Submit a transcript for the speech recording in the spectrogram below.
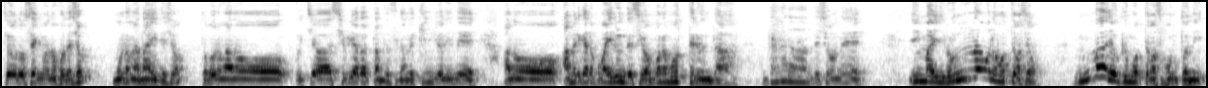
ちょうど戦後の子でしょ？物がないでしょ？ところがあのうちは渋谷だったんですがね近所にねあのアメリカの子がいるんですよ。物持ってるんだ。だからなんでしょうね。今いろんなもの持ってますよ。まあよく持ってます本当に。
